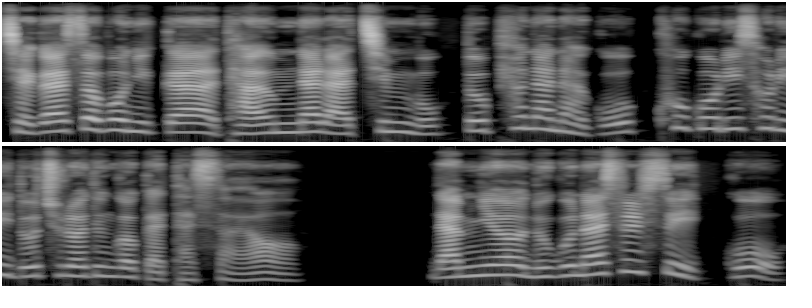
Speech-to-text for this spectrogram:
제가 써보니까 다음날 아침 목도 편안하고 코골이 소리도 줄어든 것 같았어요. 남녀 누구나 쓸 수 있고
